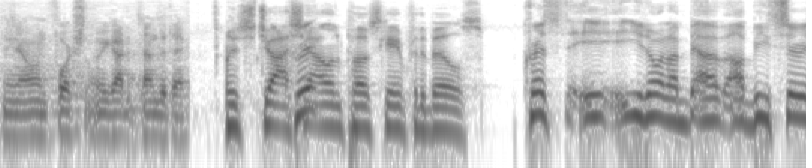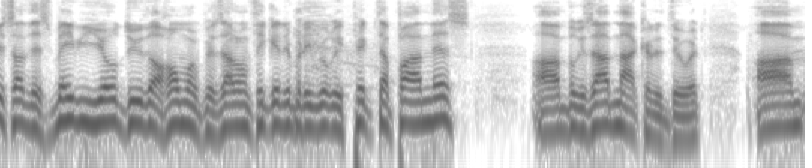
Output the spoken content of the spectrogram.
You know, unfortunately, we got it done today. It's Josh Chris- Allen post game for the Bills. Chris, you know what? I'm, I'll be serious on this. Maybe you'll do the homework because I don't think anybody really picked up on this um, because I'm not going to do it. Um,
